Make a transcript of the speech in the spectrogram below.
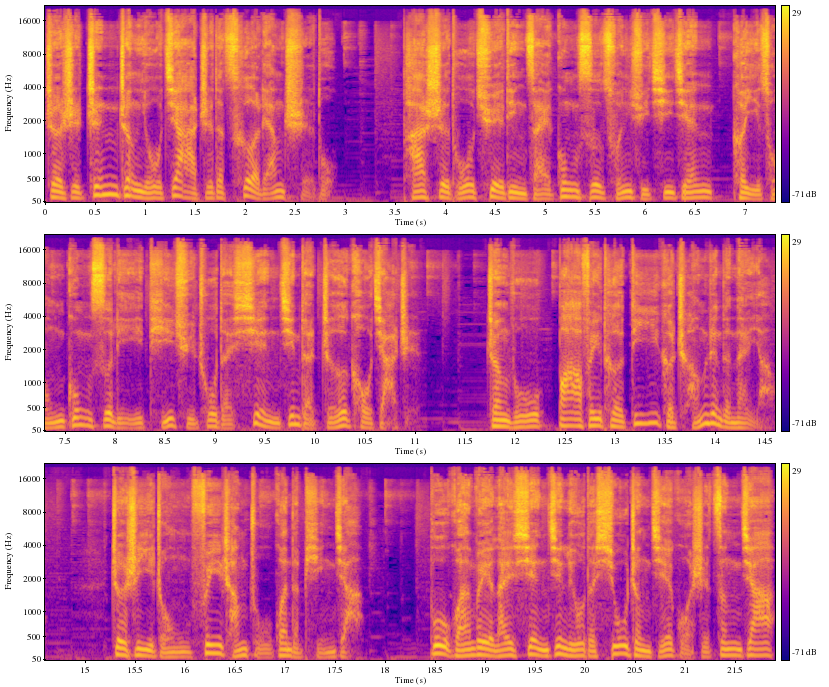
这是真正有价值的测量尺度。他试图确定在公司存续期间可以从公司里提取出的现金的折扣价值。正如巴菲特第一个承认的那样，这是一种非常主观的评价。不管未来现金流的修正结果是增加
